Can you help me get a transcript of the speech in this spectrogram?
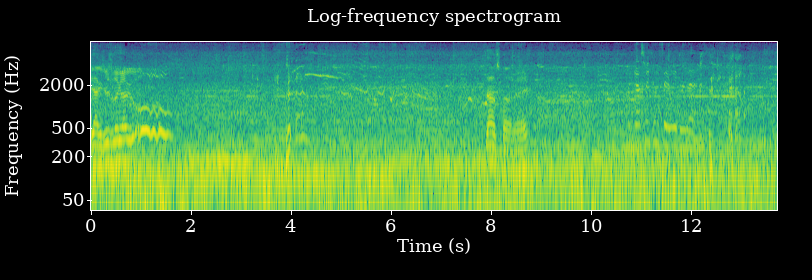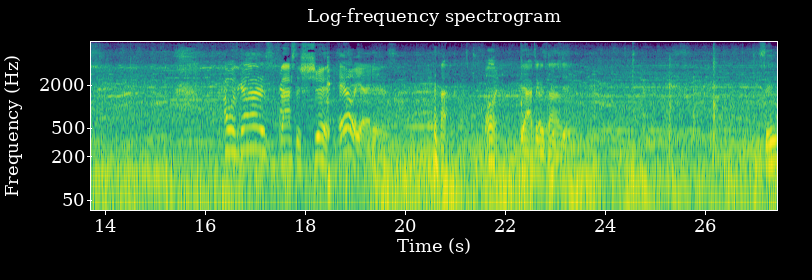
Yeah, because you're just looking at me. Oh. that was fun, right? I guess we can say we did it. How was it, guys? Fast as shit. Hell yeah, it is. it's Fun. yeah, it's a good time. See?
